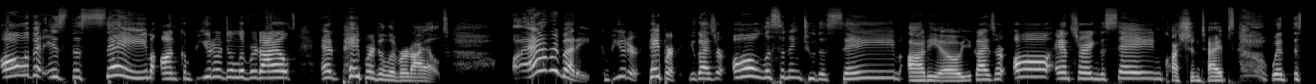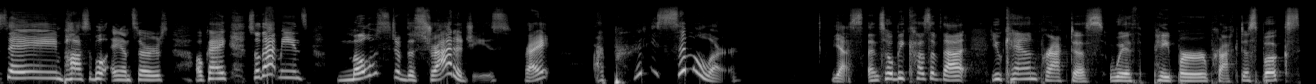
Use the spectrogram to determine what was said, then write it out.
all of it is the same on computer delivered IELTS and paper delivered IELTS everybody, computer, paper, you guys are all listening to the same audio. You guys are all answering the same question types with the same possible answers. Okay. So that means most of the strategies, right, are pretty similar. Yes. And so, because of that, you can practice with paper practice books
